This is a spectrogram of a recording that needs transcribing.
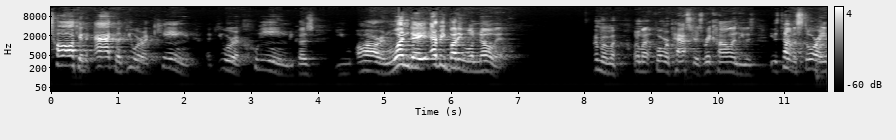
talk and act like you are a king, like you are a queen, because you are. And one day everybody will know it. I remember one of my former pastors, Rick Holland, he was, he was telling a story.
